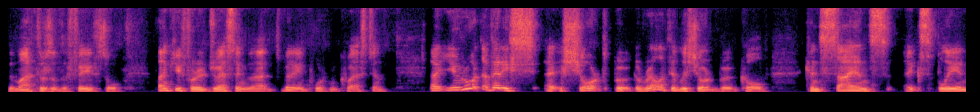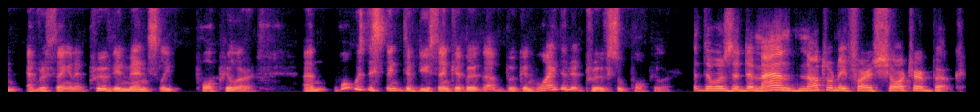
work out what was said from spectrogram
the matters of the faith. So thank you for addressing that very important question. Now, you wrote a very a short book, a relatively short book called Can Science Explain Everything? And it proved immensely popular. And what was distinctive, do you think, about that book, and why did it prove so popular? There was a demand not only for a shorter book,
